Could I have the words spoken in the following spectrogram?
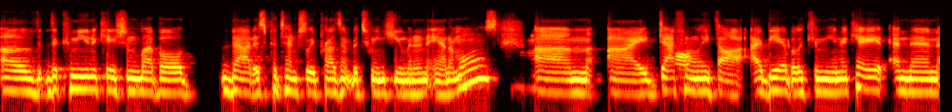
of the communication level that is potentially present between human and animals. Mm-hmm. Um, I definitely thought I'd be able to communicate. And then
